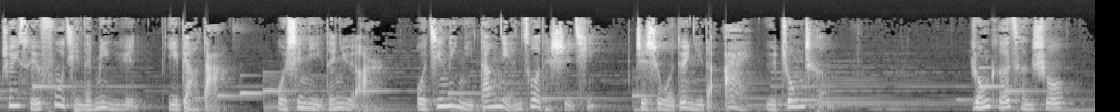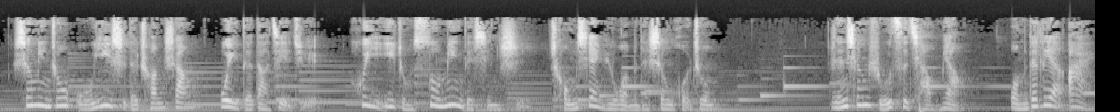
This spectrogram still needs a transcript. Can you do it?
追随父亲的命运，以表达：“我是你的女儿，我经历你当年做的事情，这是我对你的爱与忠诚。”荣格曾说：“生命中无意识的创伤未得到解决，会以一种宿命的形式重现于我们的生活中。人生如此巧妙，我们的恋爱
